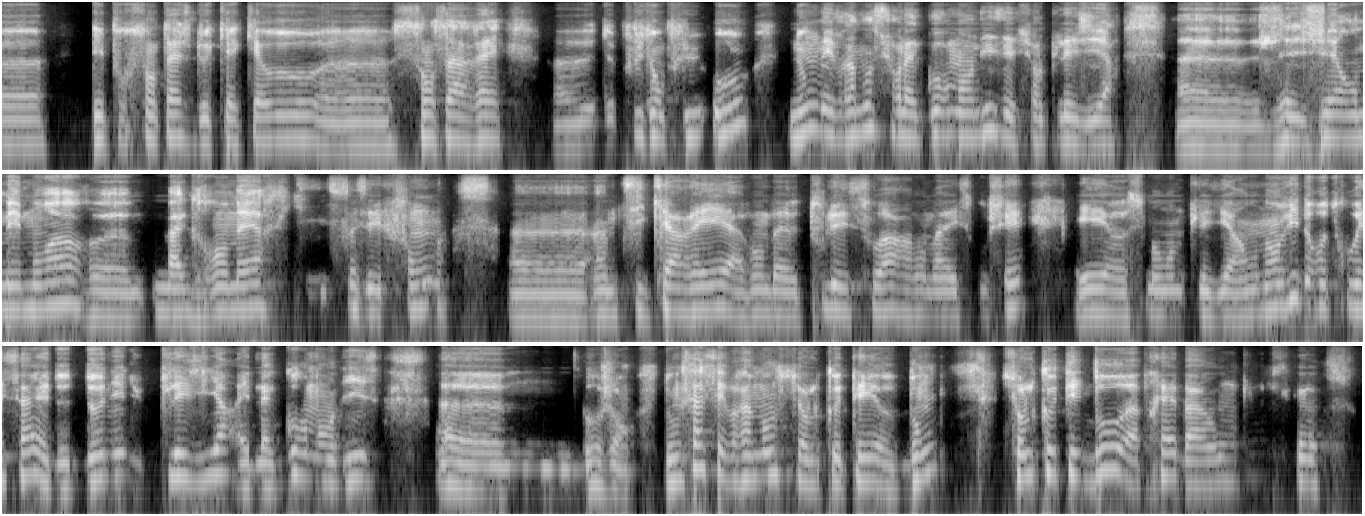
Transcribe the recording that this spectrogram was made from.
des pourcentages de cacao euh, sans arrêt euh, de plus en plus haut. Nous, on est vraiment sur la gourmandise et sur le plaisir. Euh, j'ai en mémoire ma grand-mère qui faisait fondre un petit carré avant de, tous les soirs avant d'aller se coucher et ce moment de plaisir. On a envie de retrouver ça et de donner du plaisir et de la gourmandise aux gens. Donc ça, c'est vraiment sur le côté bon. Sur le côté beau, après, bah, on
